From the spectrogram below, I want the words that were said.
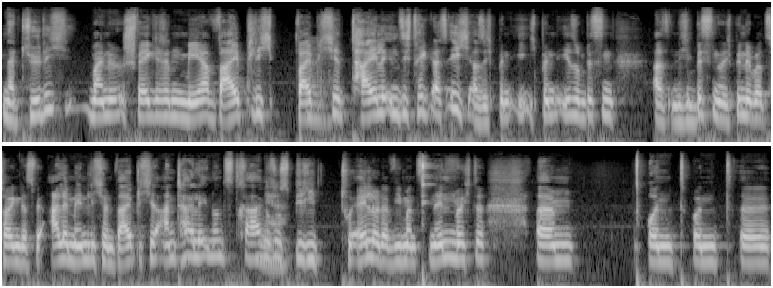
natürlich meine Schwägerin mehr weiblich, weibliche mhm. Teile in sich trägt als ich. Also ich bin, ich bin eh so ein bisschen, also nicht ein bisschen, ich bin der Überzeugung, dass wir alle männliche und weibliche Anteile in uns tragen, ja. so spirituell oder wie man es nennen möchte. Ähm, und und äh,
